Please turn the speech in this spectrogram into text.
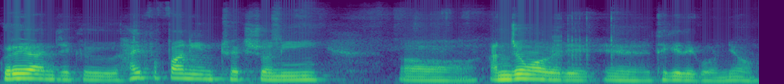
그래야 이제 그 하이퍼파인 인트랙션이 어, 안정화가 되, 예, 되게 되거든요.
